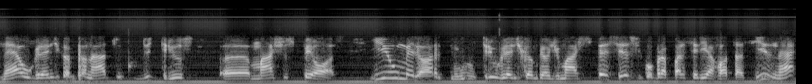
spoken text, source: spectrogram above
né, o grande campeonato de trios ah, machos POs. E o melhor, o trio grande campeão de machos PCs ficou para a parceria Rota Cis, né?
